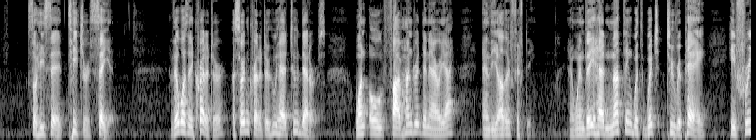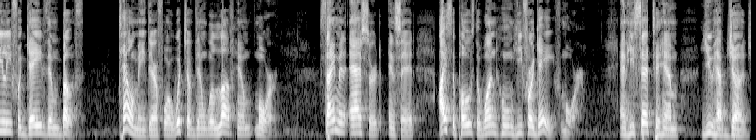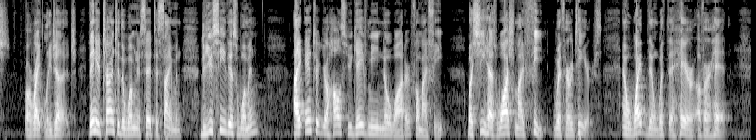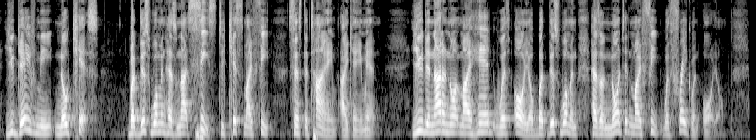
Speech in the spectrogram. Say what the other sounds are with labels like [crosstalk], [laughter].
So he said, Teacher, say it. There was a creditor, a certain creditor, who had two debtors. One owed 500 denarii and the other 50. And when they had nothing with which to repay, he freely forgave them both. Tell me, therefore, which of them will love him more? Simon answered and said, I suppose the one whom he forgave more. And he said to him, You have judged, or rightly judged. Then he turned to the woman and said to Simon, Do you see this woman? I entered your house, you gave me no water for my feet, but she has washed my feet with her tears and wiped them with the hair of her head. You gave me no kiss, but this woman has not ceased to kiss my feet since the time I came in. You did not anoint my head with oil, but this woman has anointed my feet with fragrant oil.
